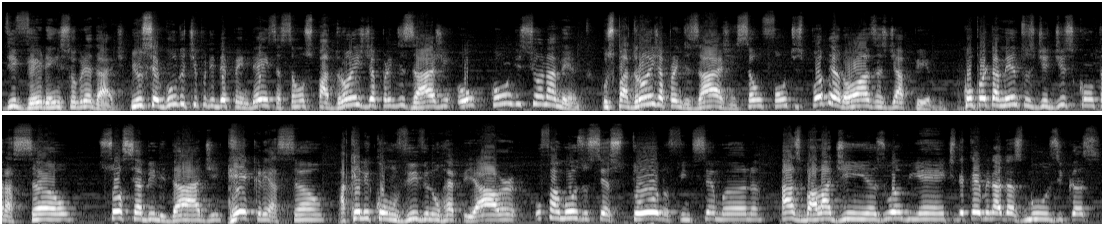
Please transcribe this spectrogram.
viver em sobriedade. E o segundo tipo de dependência são os padrões de aprendizagem ou condicionamento. Os padrões de aprendizagem são fontes poderosas de apego. Comportamentos de descontração, sociabilidade, recreação, aquele convívio no happy hour, o famoso sextor no fim de semana, as baladinhas, o ambiente, determinadas músicas.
